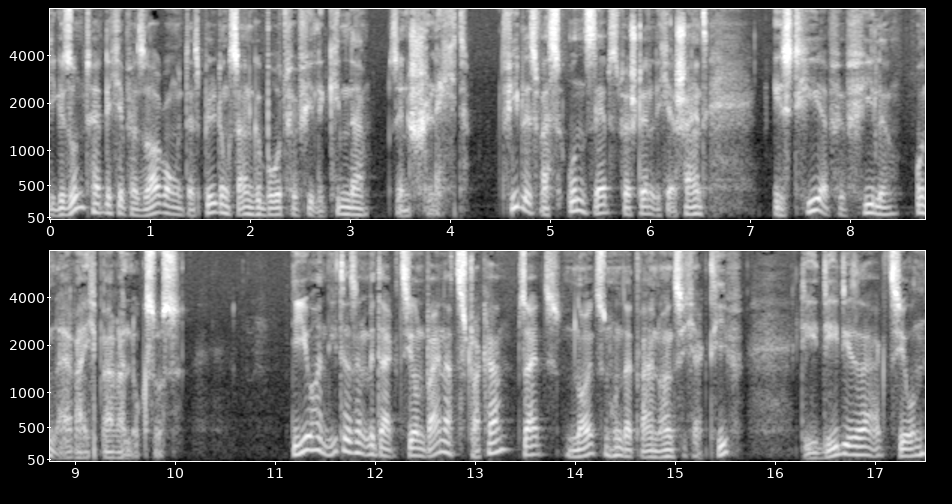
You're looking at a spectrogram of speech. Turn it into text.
Die gesundheitliche Versorgung und das Bildungsangebot für viele Kinder sind schlecht. Vieles, was uns selbstverständlich erscheint, ist hier für viele unerreichbarer Luxus. Die Johanniter sind mit der Aktion Weihnachtstrucker seit 1993 aktiv. Die Idee dieser Aktion,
